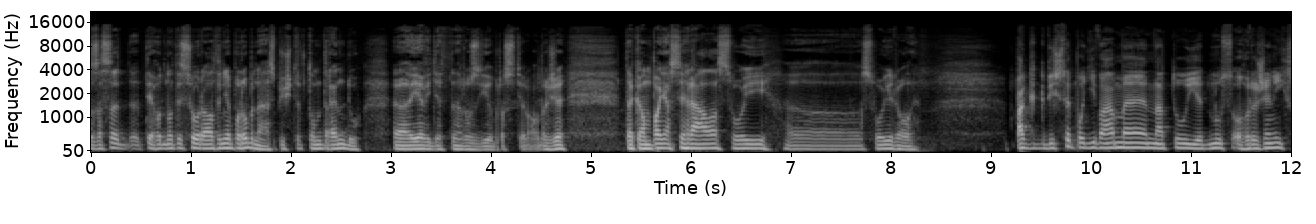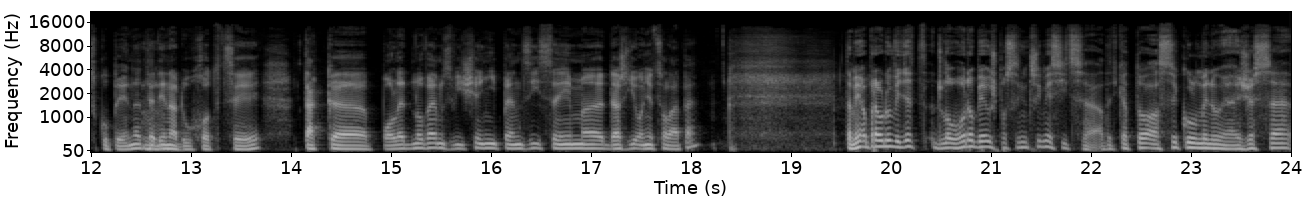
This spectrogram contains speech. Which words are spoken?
zase ty hodnoty jsou relativně podobné, spíš v tom trendu eh, je vidět ten rozdíl prostě. No. Takže ta kampaň asi hrála svoji, uh, svoji roli. Pak, když se podíváme na tu jednu z ohrožených skupin, tedy hmm. na důchodci, tak po lednovém zvýšení penzí se jim daří o něco lépe? Tam je opravdu vidět dlouhodobě už poslední tři měsíce a teďka to asi kulminuje, že se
